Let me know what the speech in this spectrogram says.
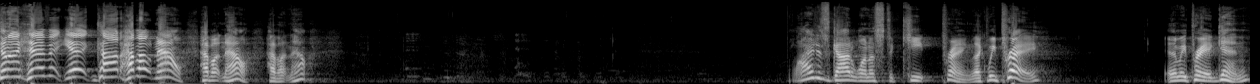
Can I have it yet, God? How about now? How about now? How about now? Why does God want us to keep praying? Like we pray, and then we pray again,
